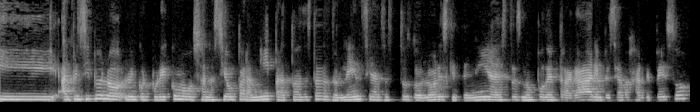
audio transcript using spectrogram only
Y al principio lo, lo, incorporé como sanación para mí, para todas estas dolencias, estos dolores que tenía, estos no poder tragar, empecé a bajar de peso.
